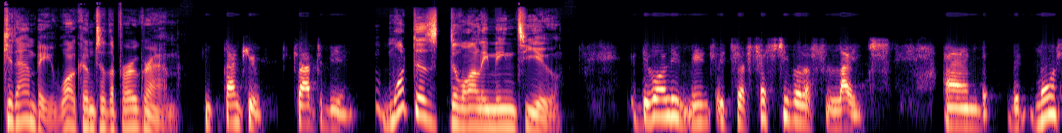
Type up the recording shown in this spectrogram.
Kidambi, welcome to the program. Thank you. Glad to be in. What does Diwali mean to you? Diwali means it's a festival of lights. And the most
